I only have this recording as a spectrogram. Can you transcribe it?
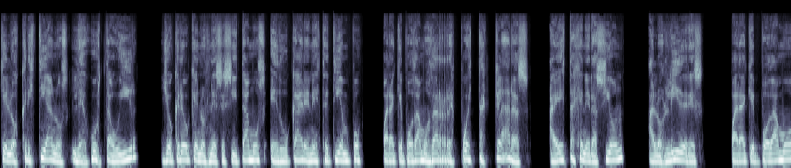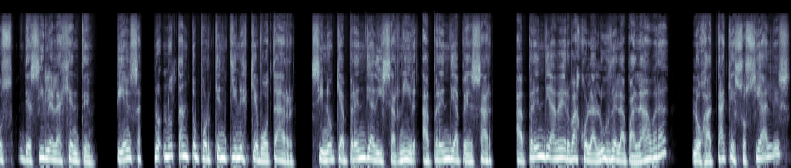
que los cristianos les gusta oír, yo creo que nos necesitamos educar en este tiempo para que podamos dar respuestas claras a esta generación, a los líderes, para que podamos decirle a la gente, piensa, no, no tanto por quién tienes que votar, sino que aprende a discernir, aprende a pensar, aprende a ver bajo la luz de la palabra los ataques sociales,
